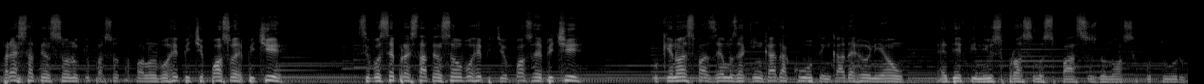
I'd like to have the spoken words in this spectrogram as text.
Presta atenção no que o pastor está falando. Vou repetir. Posso repetir? Se você prestar atenção, eu vou repetir. Posso repetir? O que nós fazemos aqui em cada culto, em cada reunião, é definir os próximos passos do nosso futuro.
